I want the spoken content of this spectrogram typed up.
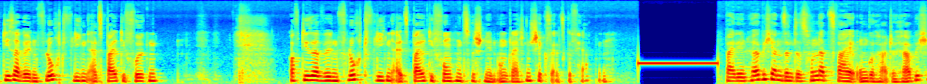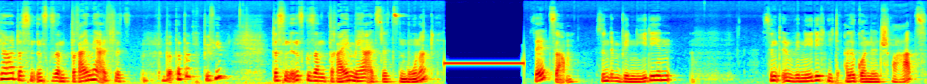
dieser wilden Flucht fliegen alsbald die Funken. Auf dieser wilden Flucht fliegen alsbald die Funken zwischen den ungleichen Schicksalsgefährten. Bei den Hörbüchern sind es 102 ungehörte Hörbücher. Das sind insgesamt drei mehr als letzten. Das sind insgesamt drei mehr als letzten Monat. Seltsam. Sind in Venedig, sind in Venedig nicht alle Gondeln schwarz?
